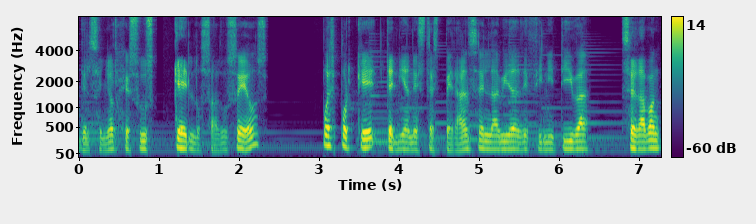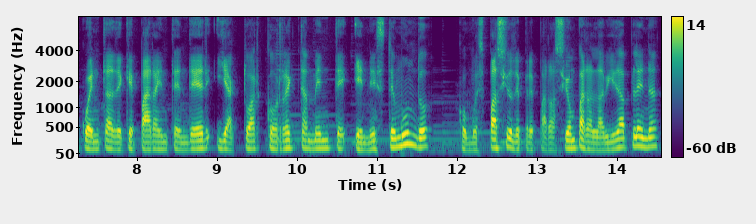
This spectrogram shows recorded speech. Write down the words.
del Señor Jesús que los saduceos, pues porque tenían esta esperanza en la vida definitiva, se daban cuenta de que para entender y actuar correctamente en este mundo, como espacio de preparación para la vida plena,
